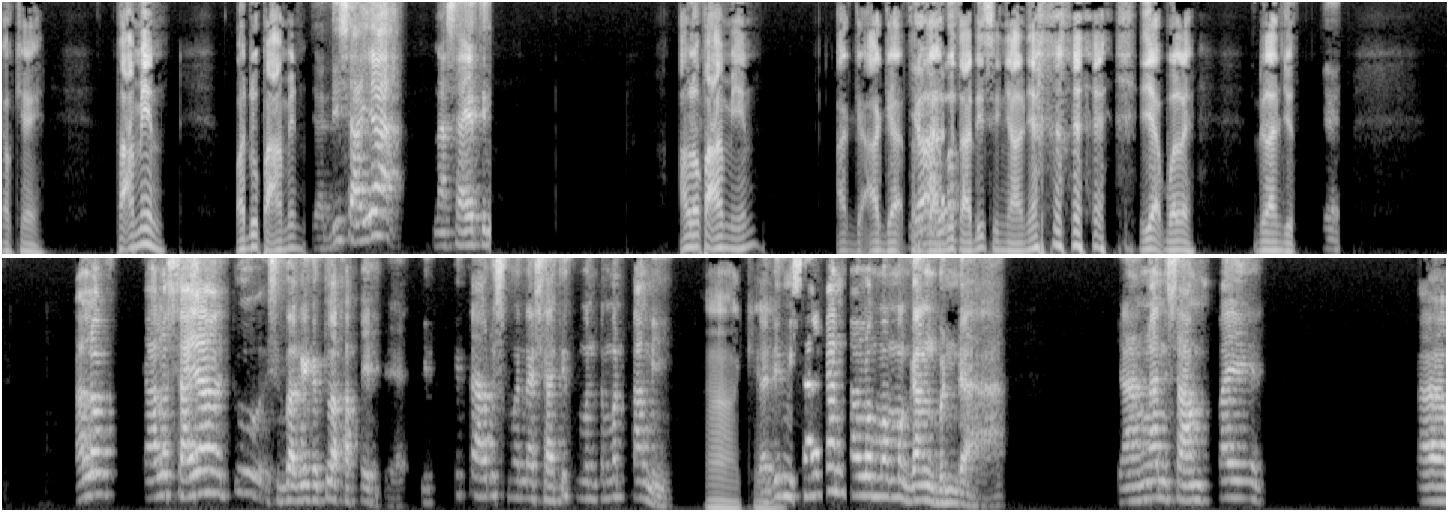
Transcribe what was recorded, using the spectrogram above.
Oke. Pak Amin. Waduh Pak Amin. Jadi saya nasihatin Halo Pak Amin. Agak-agak Ya, terganggu halo. tadi sinyalnya. Iya, boleh. Dilanjut. kalau kalau saya itu sebagai ketua KPD ya, kita harus menasihati teman-teman kami. Oke. Jadi misalkan kalau memegang benda, jangan sampai eh,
